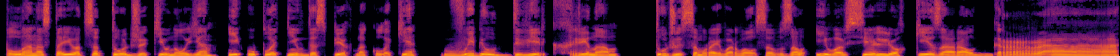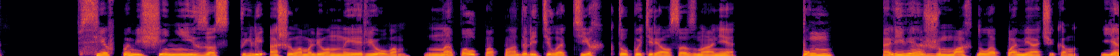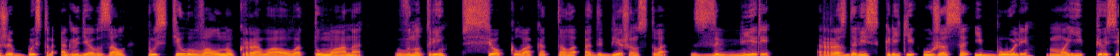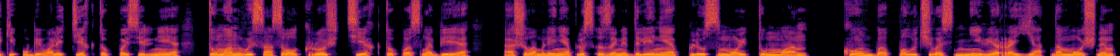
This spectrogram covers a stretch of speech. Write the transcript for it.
«План остается тот же», – кивнул я и, уплотнив доспех на кулаке, выбил дверь к хренам. Тут же самурай ворвался в зал и во все легкие заорал «Гра!». Все в помещении застыли, ошеломленные ревом. На пол попадали тела тех, кто потерял сознание. Пум! Оливия жмахнула по мячикам. Я же, быстро оглядев зал, пустил волну кровавого тумана. Внутри все клокотало от бешенства. Звери! Раздались крики ужаса и боли. Мои песики убивали тех, кто посильнее, туман высасывал кровь тех, кто послабее. Ошеломление плюс замедление плюс мой туман. Комбо получилось невероятно мощным.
